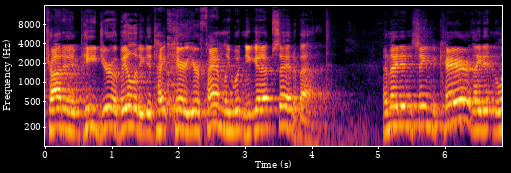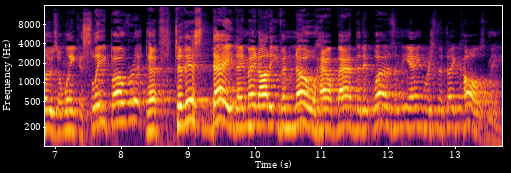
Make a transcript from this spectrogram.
try to impede your ability to take care of your family, wouldn't you get upset about it? And they didn't seem to care. They didn't lose a wink of sleep over it. Uh, to this day, they may not even know how bad that it was and the anguish that they caused me.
